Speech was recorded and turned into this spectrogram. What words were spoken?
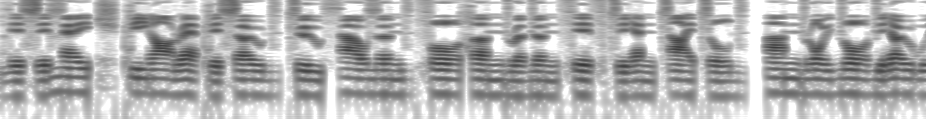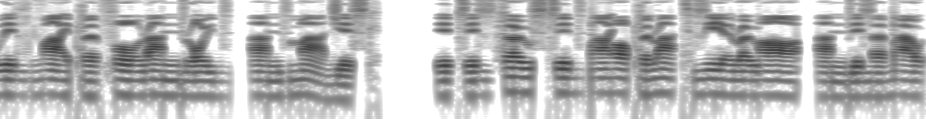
This is HPR episode 2450 entitled Android Audio with Viper for Android and Magisk. It is hosted by Operat Zero R and is about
